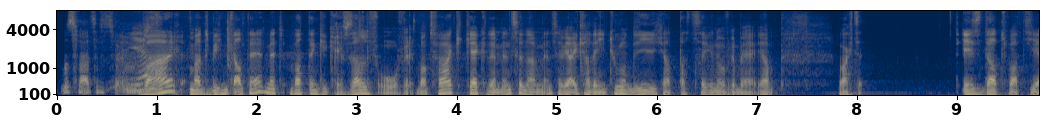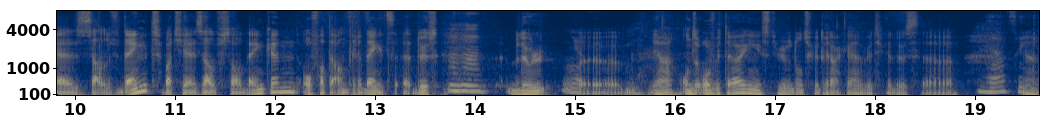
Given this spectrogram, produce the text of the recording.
we sluiten het service. Ja. Waar, maar het begint altijd met wat denk ik er zelf over. Want vaak kijken de mensen naar mensen, ja, ik ga dat niet doen, want die gaat dat zeggen over mij. Ja, wacht. Is dat wat jij zelf denkt, wat jij zelf zou denken, of wat de ander denkt? Eh, Dus, ik bedoel, Ja. eh, ja, onze overtuigingen sturen ons gedrag, hè, weet je? Dus, eh, Ja, zeker. ja.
